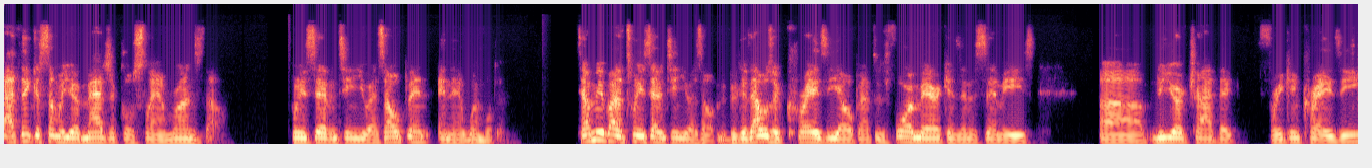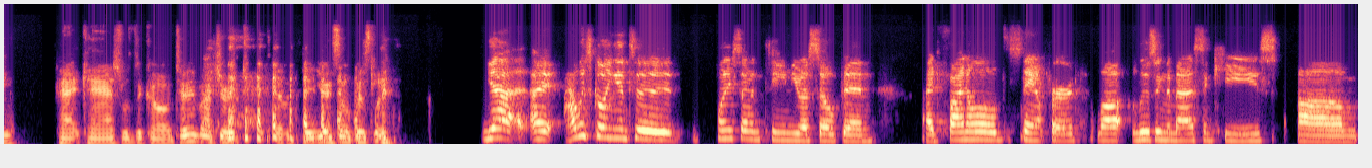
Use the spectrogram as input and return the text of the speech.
I think of some of your magical slam runs though. 2017 US Open and then Wimbledon. Tell me about the 2017 U.S. Open because that was a crazy Open. After four Americans in the semis, uh, New York traffic, freaking crazy. Pat Cash was the coach. Tell me about your 2017 U.S. Open slam. Yeah, I, I was going into 2017 U.S. Open. I'd final Stanford, lo- losing to Madison Keys, um,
